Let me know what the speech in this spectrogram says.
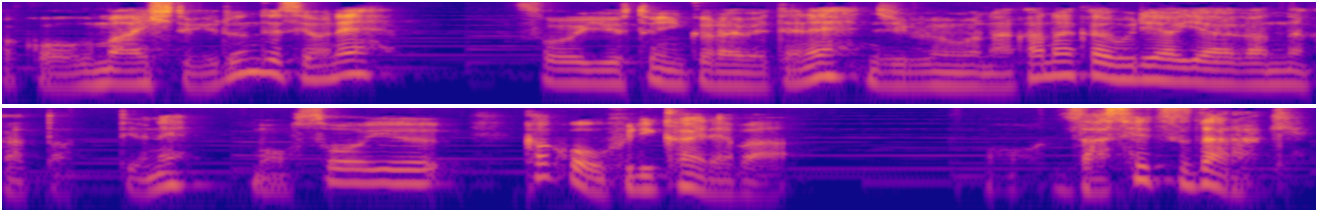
ぱこう上手い人いるんですよね。そういう人に比べてね、自分はなかなか売り上げ上がんなかったっていうね、もうそういう過去を振り返れば、挫折だらけ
